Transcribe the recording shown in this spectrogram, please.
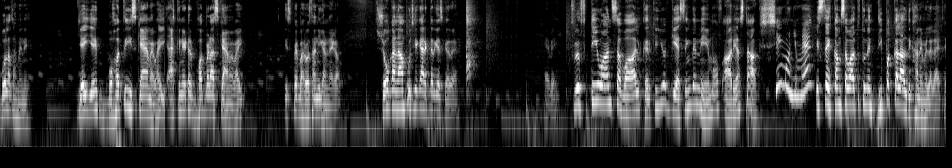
बोला था मैंने। ये ये बहुत ही स्कैम है भाई। एक्नेटर बहुत बड़ा स्कैम है भाई। इस पर भरोसा नहीं करने का। शो का नाम पूछ के कैरेक्टर गेस कर रहे हैं। फिफ्टी वन सवाल करके you are guessing the name of Arya Stark shame on you man इससे कम सवाल तो तूने दीपक कलाल दिखाने में लगाए थे।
